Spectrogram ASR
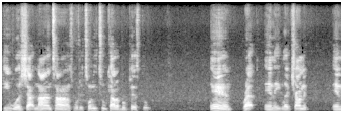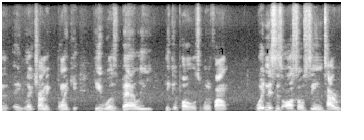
He was shot nine times with a 22 caliber pistol and wrapped in electronic in electronic blanket. He was badly decomposed when found. Witnesses also seen Ty-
